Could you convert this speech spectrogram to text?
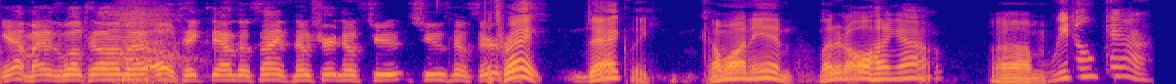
Yeah, might as well tell them, uh, oh, take down those signs: no shirt, no shoe, shoes, no service. That's right, exactly. Come on in, let it all hang out. Um, we don't care.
